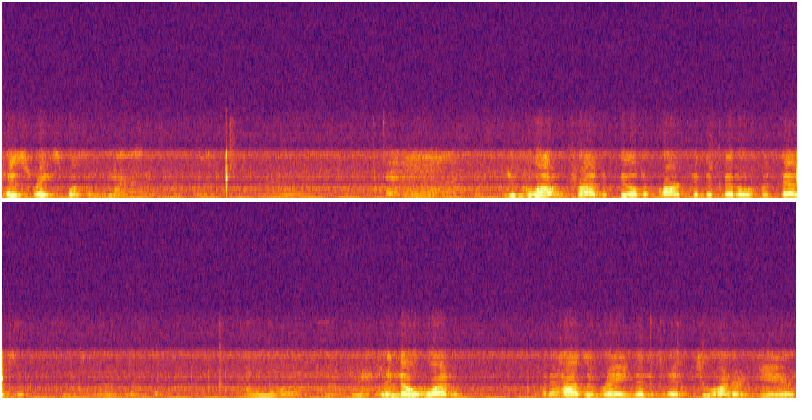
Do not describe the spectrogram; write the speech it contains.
His race wasn't easy. You go out and try to build an ark in the middle of a desert and no water. And it hasn't rained in, in 200 years.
